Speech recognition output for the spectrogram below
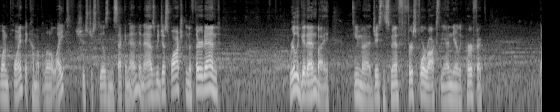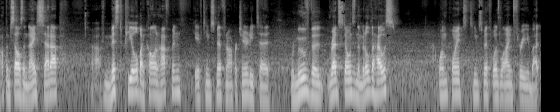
one point. They come up a little light. Shuster steals in the second end. And as we just watched in the third end, really good end by Team uh, Jason Smith. First four rocks the end, nearly perfect. Got themselves a nice setup. Uh, missed peel by Colin Hufman gave Team Smith an opportunity to remove the red stones in the middle of the house. At one point, Team Smith was lying three, but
